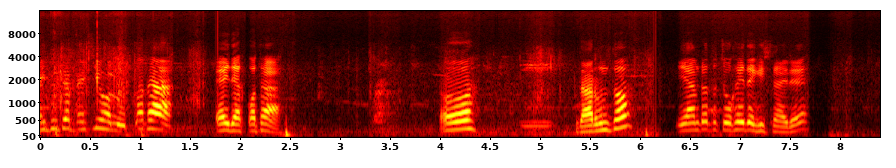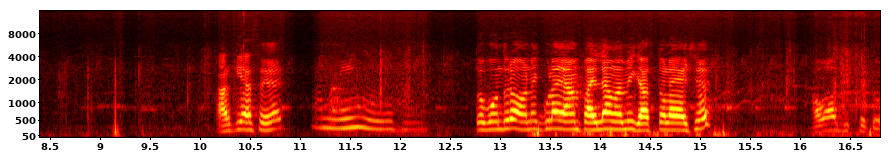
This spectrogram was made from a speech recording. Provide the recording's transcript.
এই দুটা বেশি হলুদ কথা? এই দেখ কথা? ও দারুণ তো। এই আমটা তো চোখেই দেখিস নাই রে। আর কি আছে? তো বন্ধুরা অনেকগুলাই আম পাইলাম আমি গাছতলায় এসে। হাওয়াও দিচ্ছে তো।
